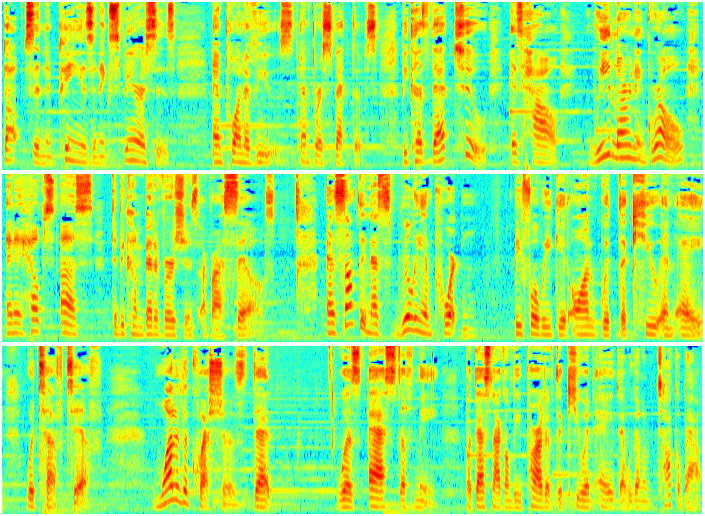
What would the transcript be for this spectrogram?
thoughts and opinions and experiences and point of views and perspectives because that too is how we learn and grow and it helps us to become better versions of ourselves. And something that's really important before we get on with the Q&A with Tuff Tiff. One of the questions that was asked of me, but that's not going to be part of the Q&A that we're going to talk about,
